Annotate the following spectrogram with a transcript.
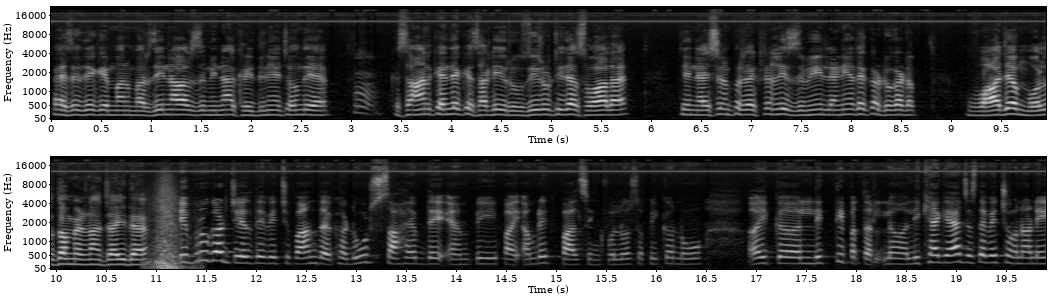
ਪੈਸੇ ਦੇ ਕੇ ਮਨਮਰਜ਼ੀ ਨਾਲ ਜ਼ਮੀਨਾਂ ਖਰੀਦਣੀਆਂ ਚਾਹੁੰਦੇ ਆ ਕਿਸਾਨ ਕਹਿੰਦੇ ਕਿ ਸਾਡੀ ਰੋਜ਼ੀ ਰੋਟੀ ਦਾ ਸਵਾਲ ਹੈ ਜੇ ਨੈਸ਼ਨਲ ਪ੍ਰੋਜੈਕਟਾਂ ਲਈ ਜ਼ਮੀਨ ਲੈਣੀ ਹੈ ਤੇ ਘੱਟੋ ਘੱਟ ਵਾਜਬ ਮੁੱਲ ਤਾਂ ਮਿਲਣਾ ਚਾਹੀਦਾ ਹੈ। ਡਿਬਰੂਗੜ੍ਹ ਜੇਲ੍ਹ ਦੇ ਵਿੱਚ ਬੰਦ ਖਡੂਰ ਸਾਹਿਬ ਦੇ ਐਮਪੀ ਭਾਈ ਅੰਮ੍ਰਿਤਪਾਲ ਸਿੰਘ ਵੱਲੋਂ ਸਪੀਕਰ ਨੂੰ ਇੱਕ ਲਿਖਤੀ ਪੱਤਰ ਲਿਖਿਆ ਗਿਆ ਜਿਸ ਦੇ ਵਿੱਚ ਉਹਨਾਂ ਨੇ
